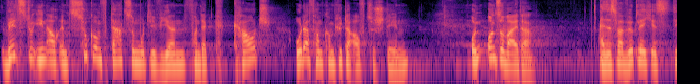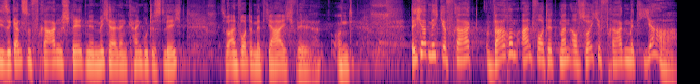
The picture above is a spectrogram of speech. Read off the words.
Willst du ihn auch in Zukunft dazu motivieren, von der Couch oder vom Computer aufzustehen? Und, und so weiter. Also es war wirklich, es, diese ganzen Fragen stellten den Michael dann kein gutes Licht. So antworte mit Ja, ich will. Und ich habe mich gefragt, warum antwortet man auf solche Fragen mit Ja?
